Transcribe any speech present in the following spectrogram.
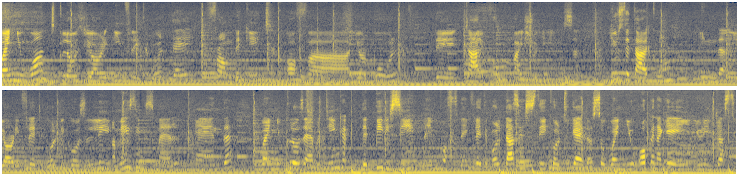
When you want to close your inflatable, take from the kit of uh, your bull the talcum by Show Games. Use the talcum in the, your inflatable because leave amazing smell and when you close everything the PVC of the inflatable doesn't stick all together. So when you open again you need just to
